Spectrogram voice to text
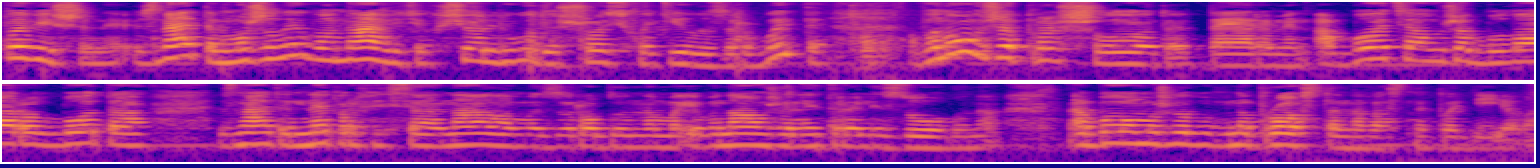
Повішений. Знаєте, можливо, навіть якщо люди щось хотіли зробити, воно вже пройшло той термін, або ця вже була робота, знаєте, непрофесіоналами зробленими, і вона вже нейтралізована, або, можливо, вона просто на вас не подіяла.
